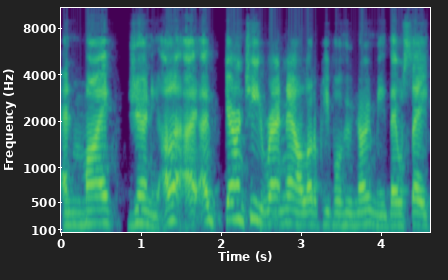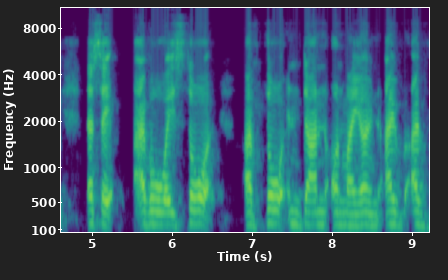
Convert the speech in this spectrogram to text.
and my journey. I, I, guarantee you right now, a lot of people who know me, they will say, they say, I've always thought, I've thought and done on my own. I've, I've,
